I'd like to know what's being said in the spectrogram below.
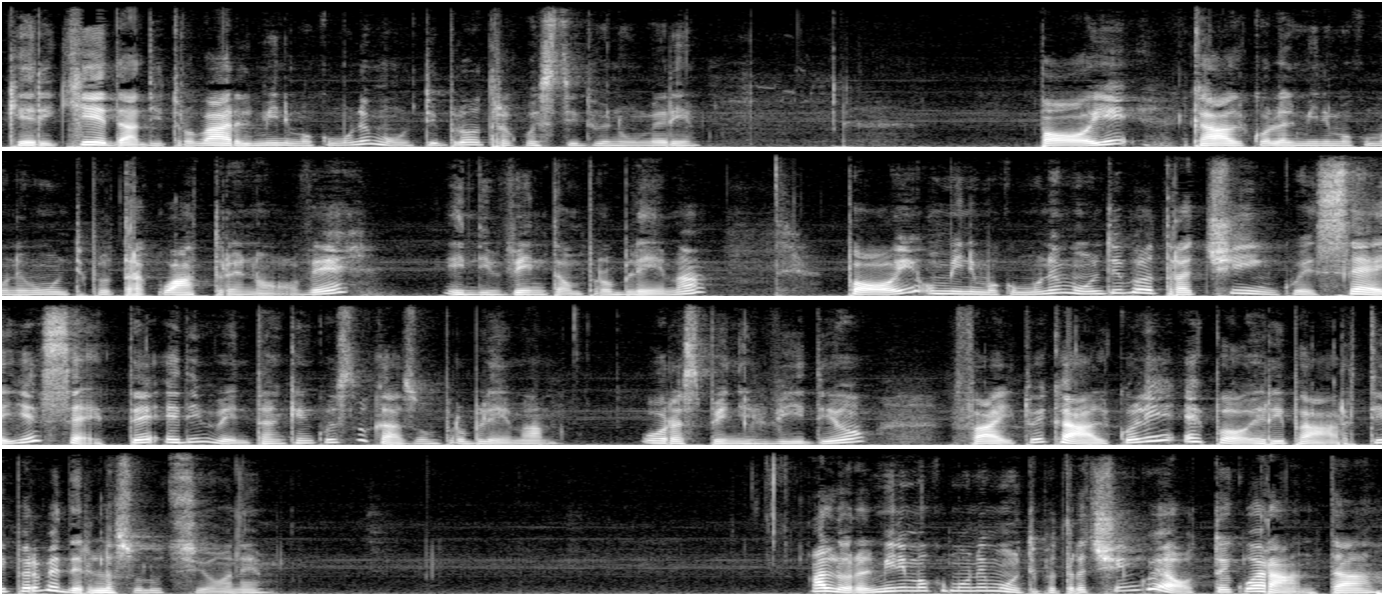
che richieda di trovare il minimo comune multiplo tra questi due numeri. Poi calcola il minimo comune multiplo tra 4 e 9 ed inventa un problema. Poi un minimo comune multiplo tra 5, 6 e 7 ed inventa anche in questo caso un problema. Ora spegni il video, fai i tuoi calcoli e poi riparti per vedere la soluzione. Allora, il minimo comune multiplo tra 5 e 8 è 40.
